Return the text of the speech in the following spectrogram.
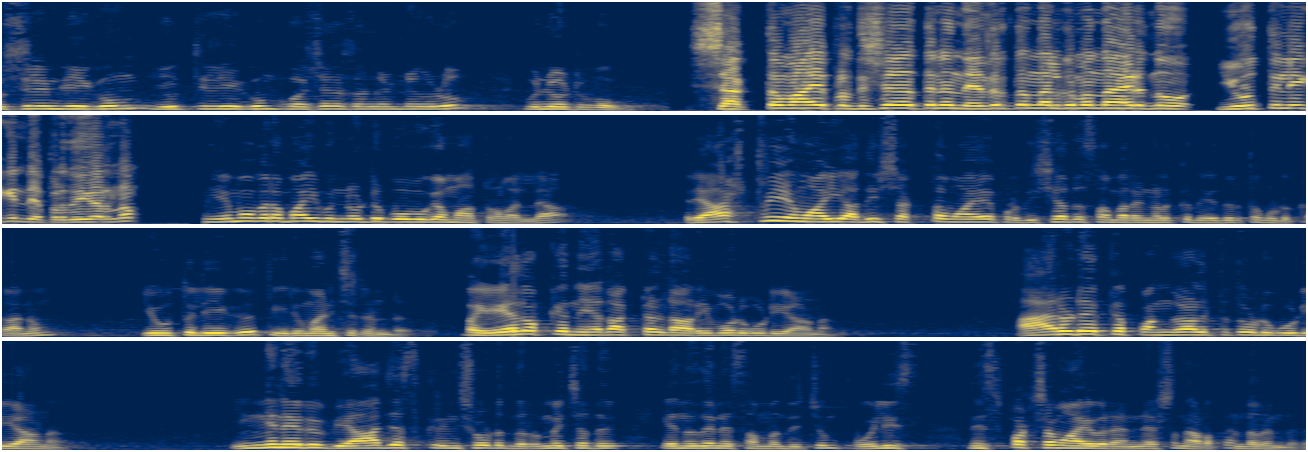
മുസ്ലിം ലീഗും യൂത്ത് ലീഗും പോഷക സംഘടനകളും മുന്നോട്ട് പോകും. ശക്തമായ പ്രതിഷേധത്തിന് നേതൃത്വം നൽകുമെന്നായിരുന്നു യൂത്ത് ലീഗിന്റെ പ്രതികരണം. നിയമപരമായി മുന്നോട്ട് പോവുക മാത്രമല്ല രാഷ്ട്രീയമായി അതിശക്തമായ പ്രതിഷേധ സമരങ്ങൾക്ക് നേതൃത്വം കൊടുക്കാനും യൂത്ത് ലീഗ് തീരുമാനിച്ചിട്ടുണ്ട്. അപ്പം ഏതൊക്കെ നേതാക്കളുടെ അറിവോട് കൂടിയാണ് ആരുടെയൊക്കെ പങ്കാളിത്തത്തോടു കൂടിയാണ് ഇങ്ങനെ ഒരു വ്യാജ സ്ക്രീൻഷോട്ട് നിർമ്മിച്ചത് എന്നതിനെ സംബന്ധിച്ചും പോലീസ് നിഷ്പക്ഷമായ ഒരു അന്വേഷണം നടത്തേണ്ടതുണ്ട്.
